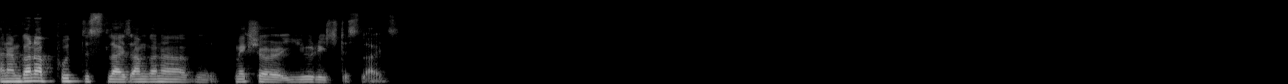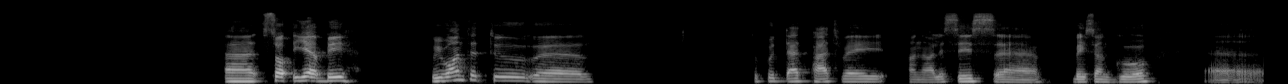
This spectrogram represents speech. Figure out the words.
And I'm gonna put the slides, I'm gonna mm, make sure you reach the slides. Uh, so yeah, be, we wanted to uh, to put that pathway analysis uh, based on Go, uh,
